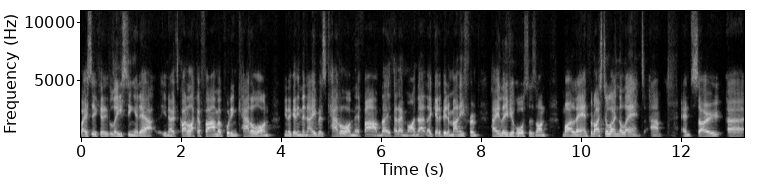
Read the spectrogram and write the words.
basically leasing it out. You know, it's kind of like a farmer putting cattle on, you know, getting the neighbor's cattle on their farm. They, they don't mind that. They get a bit of money from, hey, leave your horses on my land, but I still own the land. Um, and so, uh,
